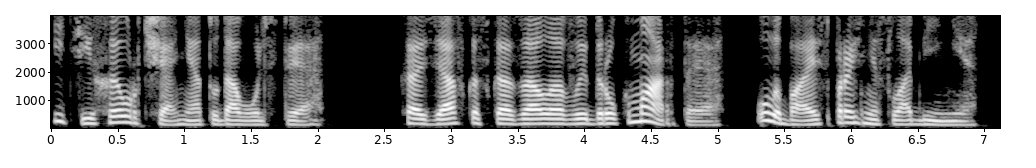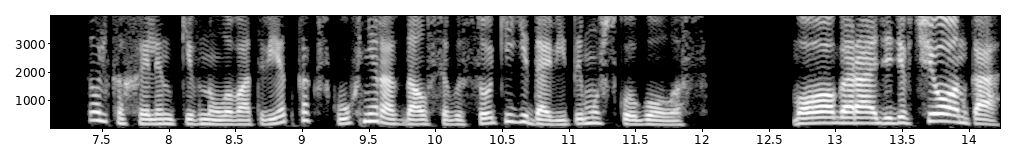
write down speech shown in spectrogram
и тихое урчание от удовольствия. «Козявка сказала, вы друг Марты», — улыбаясь, произнесла Бинни. Только Хелен кивнула в ответ, как с кухни раздался высокий ядовитый мужской голос. «Бога ради, девчонка!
